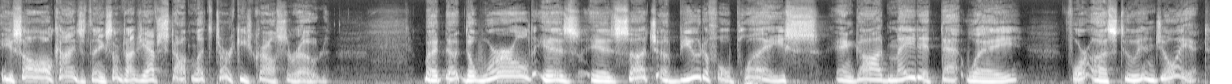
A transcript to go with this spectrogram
And you saw all kinds of things. Sometimes you have to stop and let the turkeys cross the road. But the, the world is is such a beautiful place, and God made it that way for us to enjoy it.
